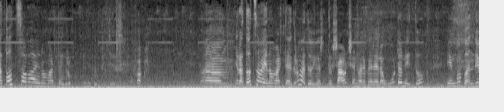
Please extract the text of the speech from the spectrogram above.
ರಥೋತ್ಸವ ಏನೋ ಮಾಡ್ತಾ ಇದ್ರು. ರಥೋತ್ಸವ ಏನೋ ಮಾಡ್ತಾ ಇದ್ರು. ಅದು ಇವತ್ತು ಶ್ರಾವಣ ಶನಿವಾರ ಬೇರೆ ಎಲ್ಲ ಊಟನೂ ಇತ್ತು. ಹೆಂಗೋ ಬಂದ್ವಿ.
